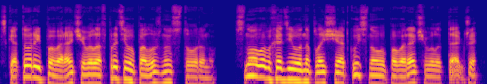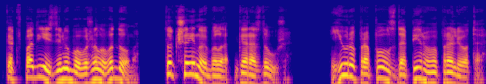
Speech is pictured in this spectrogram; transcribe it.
с которой поворачивала в противоположную сторону, снова выходила на площадку и снова поворачивала так же, как в подъезде любого жилого дома, только шириной была гораздо уже. Юра прополз до первого пролета,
